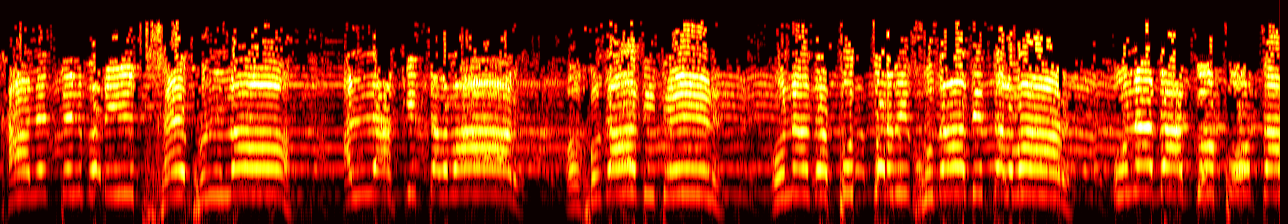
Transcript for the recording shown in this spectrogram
خالد بن ولید سیف اللہ اللہ کی تلوار اور خدا دی دین انہوں دا پتر بھی خدا دی تلوار انہوں دا اگو پوتا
